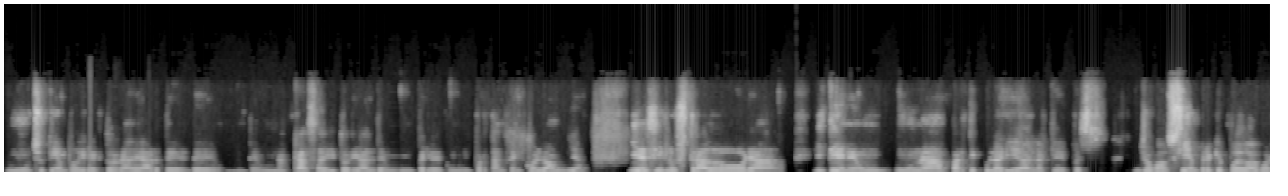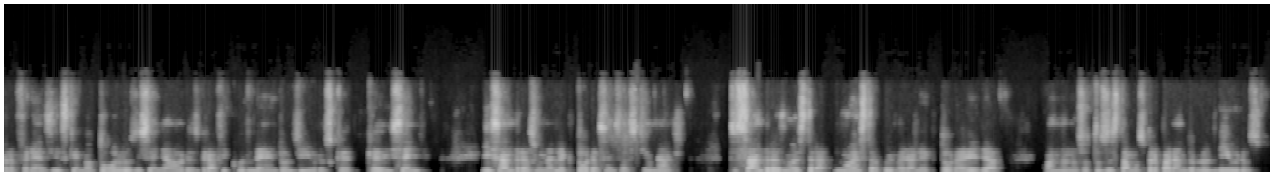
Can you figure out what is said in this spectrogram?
mucho tiempo directora de arte de, de, una casa editorial de un periódico muy importante en Colombia y es ilustradora y tiene una particularidad a la que pues yo siempre que puedo hago referencia es que no todos los diseñadores gráficos leen los libros que, que diseñan y Sandra es una lectora sensacional. Entonces Sandra es nuestra, nuestra primera lectora. Ella, cuando nosotros estamos preparando los libros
